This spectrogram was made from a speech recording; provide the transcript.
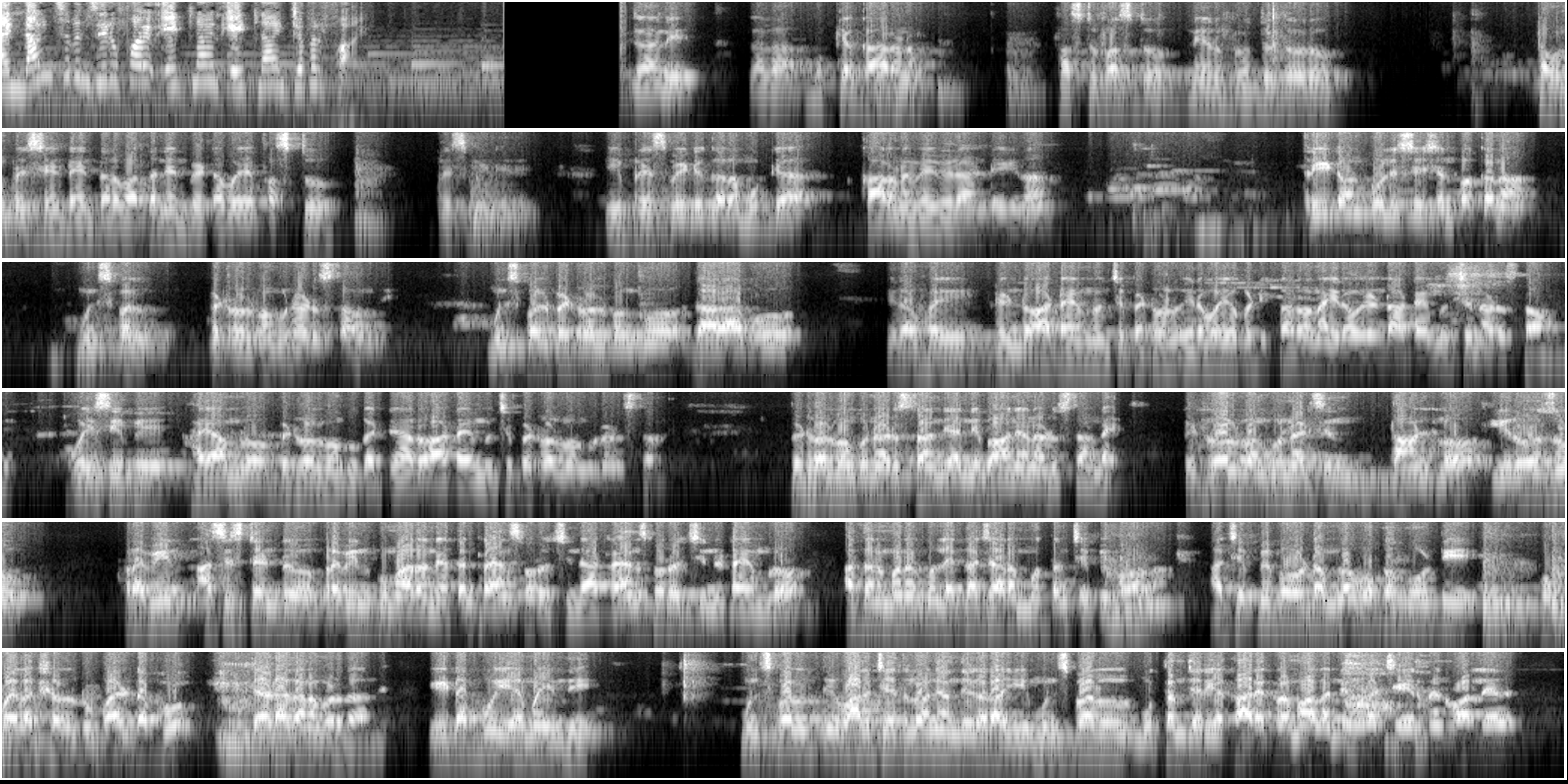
and nine seven zero five eight nine eight nine double five కానీ గల ముఖ్య కారణం. ఫస్ట్ ఫస్ట్ నేను ప్రొద్దుటూరు టౌన్ ప్రెసిడెంట్ అయిన తర్వాత నేను పెట్టబోయే ఫస్ట్ ప్రెస్ మీట్ ఇది. ఈ ప్రెస్ మీట్ గల ముఖ్య కారణం ఏమిరా అంటే కదా త్రీ టౌన్ పోలీస్ స్టేషన్ పక్కన మున్సిపల్ పెట్రోల్ బంక్ నడుస్తూ ఉంది. మున్సిపల్ పెట్రోల్ బంకు దాదాపు ఇరవై రెండు ఆ టైం నుంచి పెట్రోల్ ఇరవై ఒకటి కరోనా ఇరవై రెండు ఆ టైం నుంచి నడుస్తూ ఉంది. వైసీపీ హయాంలో పెట్రోల్ బంకు కట్టినారు ఆ టైం నుంచి పెట్రోల్ బంకు నడుస్తుంది. పెట్రోల్ బంకు నడుస్తుంది అన్ని బాగానే నడుస్తున్నాయి పెట్రోల్ బంకు నడిచిన దాంట్లో ఈరోజు ప్రవీణ్ అసిస్టెంట్ ప్రవీణ్ కుమార్ అనే అతను ట్రాన్స్ఫర్ వచ్చింది. ఆ ట్రాన్స్ఫర్ వచ్చిన టైంలో అతను మనకు లెక్కాచారం మొత్తం చెప్పిపోవడం. ఆ చెప్పిపోవడంలో ఒక కోటి ముప్పై లక్షల రూపాయల డబ్బు తేడా కనబడుతుంది. ఈ డబ్బు ఏమైంది? మున్సిపాలిటీ వాళ్ళ చేతిలోనే ఉంది కదా. ఈ మున్సిపల్ మొత్తం జరిగే కార్యక్రమాలన్నీ కూడా చైర్మన్ వాళ్ళే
